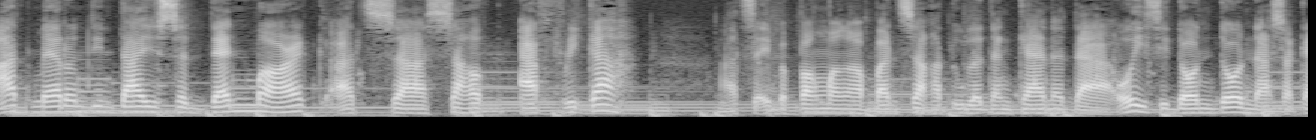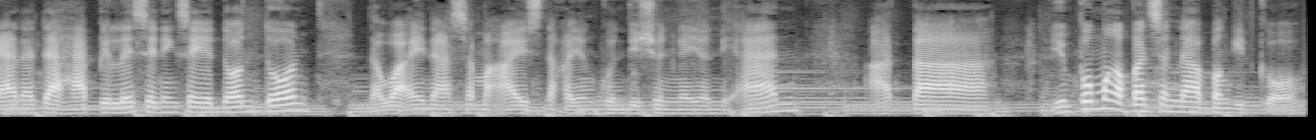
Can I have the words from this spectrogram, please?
At meron din tayo sa Denmark at sa South Africa at sa iba pang mga bansa katulad ng Canada. Oy, si Don Don nasa Canada. Happy listening sa iyo, Don Don. Nawa ay nasa maayos na kayong kondisyon ngayon ni Ann. At uh, yung pong mga bansang nabanggit ko,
